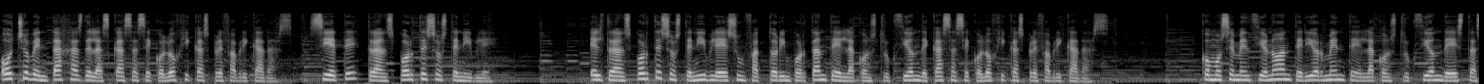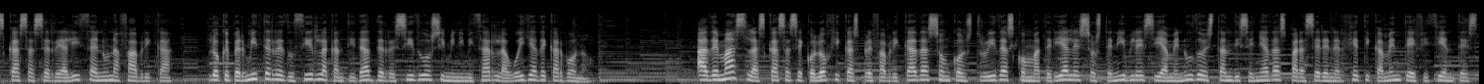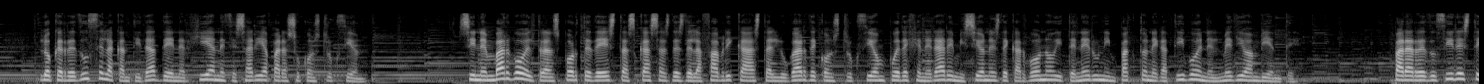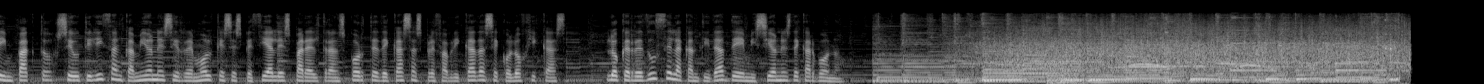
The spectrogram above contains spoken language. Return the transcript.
8 ventajas de las casas ecológicas prefabricadas. 7. Transporte sostenible. El transporte sostenible es un factor importante en la construcción de casas ecológicas prefabricadas. Como se mencionó anteriormente, la construcción de estas casas se realiza en una fábrica, lo que permite reducir la cantidad de residuos y minimizar la huella de carbono. Además, las casas ecológicas prefabricadas son construidas con materiales sostenibles y a menudo están diseñadas para ser energéticamente eficientes, lo que reduce la cantidad de energía necesaria para su construcción. Sin embargo, el transporte de estas casas desde la fábrica hasta el lugar de construcción puede generar emisiones de carbono y tener un impacto negativo en el medio ambiente. Para reducir este impacto, se utilizan camiones y remolques especiales para el transporte de casas prefabricadas ecológicas, lo que reduce la cantidad de emisiones de carbono.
